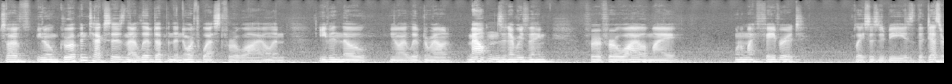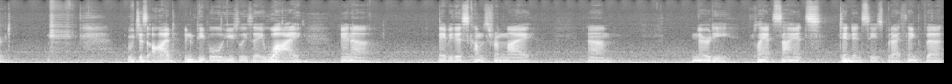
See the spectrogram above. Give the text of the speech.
so I've you know grew up in Texas and I lived up in the Northwest for a while, and even though you know I lived around mountains and everything for for a while, my one of my favorite places to be is the desert, which is odd, and people usually say why, and uh, maybe this comes from my um, nerdy plant science tendencies, but I think the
